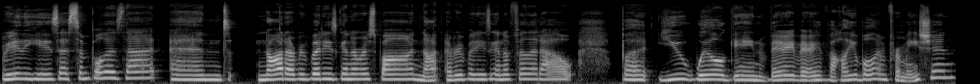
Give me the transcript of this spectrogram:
really is as simple as that. And not everybody's going to respond, not everybody's going to fill it out, but you will gain very, very valuable information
